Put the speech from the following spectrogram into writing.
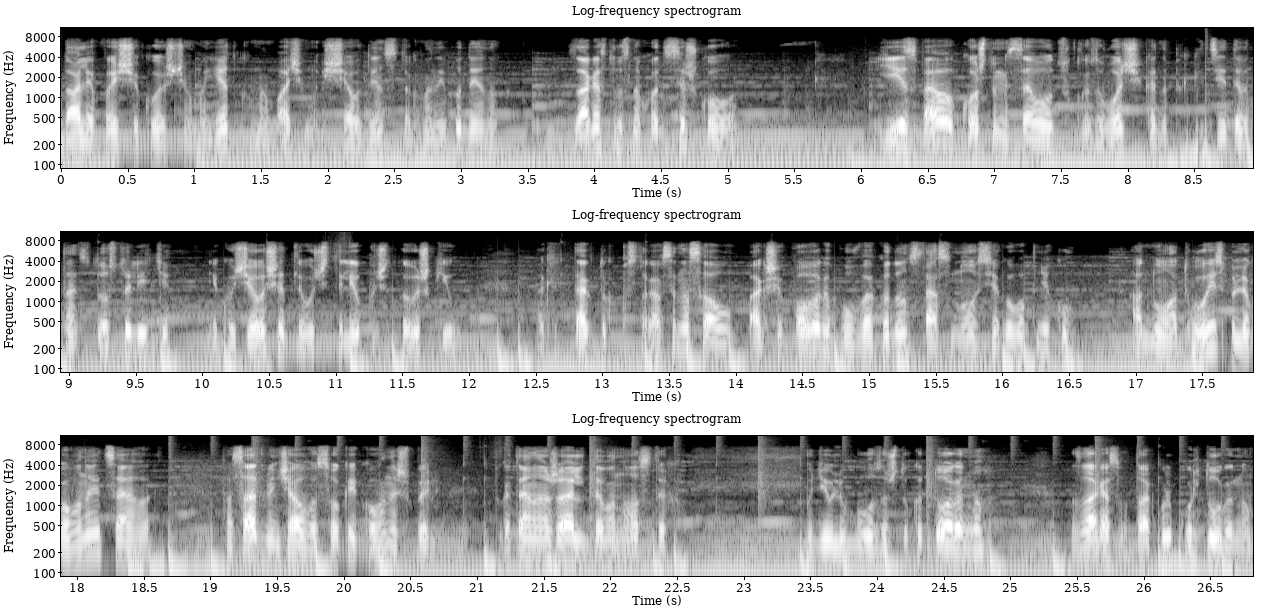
Далі вище колишнього маєтку ми бачимо ще один старовинний будинок. Зараз тут знаходиться школа. Її звели в кошту місцевого цукрозаводчика наприкінці 19 століття як училище для учителів початкових шкіл. Архітектор постарався на славу. Перший поверх був викладений з тесаного сірого вапняку, а ну а другий з полірованої цегли. Фасад вінчав високий кований шпиль. Проте, на жаль, 90-х будівлю було заштукатурено, зараз отак культурно.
